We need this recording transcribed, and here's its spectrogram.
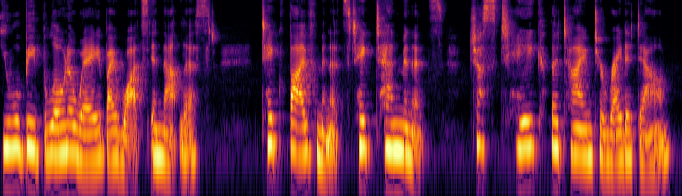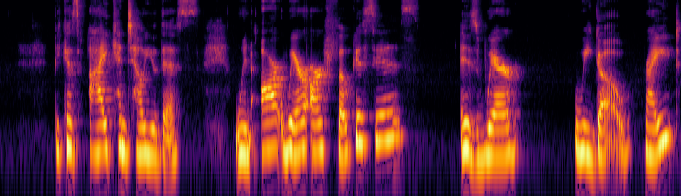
You will be blown away by what's in that list. Take five minutes, take 10 minutes. Just take the time to write it down. Because I can tell you this when our where our focus is, is where we go, right?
